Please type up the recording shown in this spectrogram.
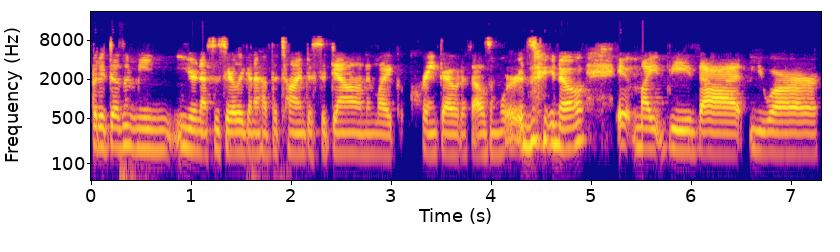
But it doesn't mean you're necessarily going to have the time to sit down and like crank out a thousand words you know? It might be that that you are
